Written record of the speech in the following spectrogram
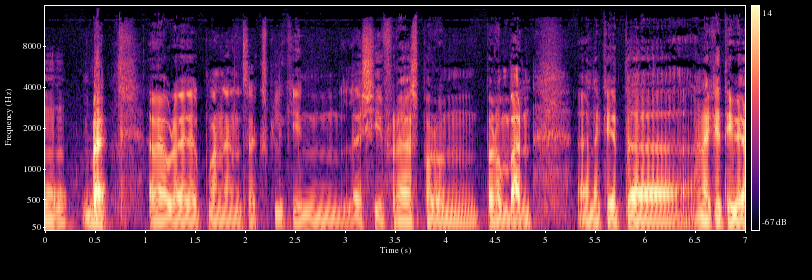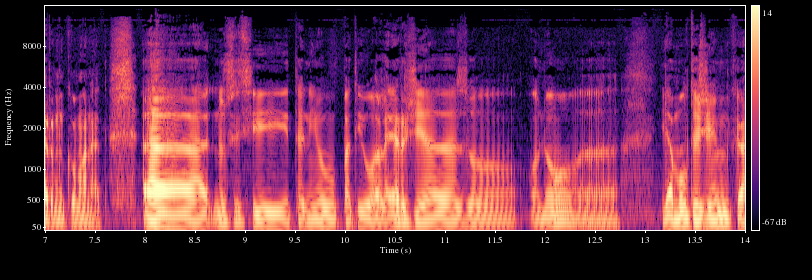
Mm. Bé, a veure, quan ens expliquin les xifres per on, per on van en aquest, uh, en aquest hivern, com ha anat. Uh, no sé si teniu, patiu al·lèrgies o, o no. Uh, hi ha molta gent que,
